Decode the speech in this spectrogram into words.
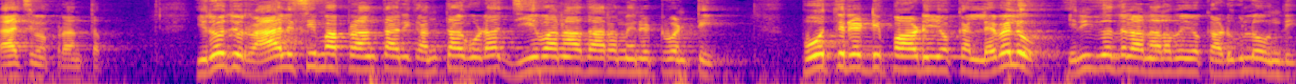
రాయలసీమ ప్రాంతం. ఈరోజు రాయలసీమ ప్రాంతానికి అంతా కూడా జీవనాధారమైనటువంటి పోతిరెడ్డిపాడు యొక్క లెవెలు ఎనిమిది వందల నలభై ఒక్క అడుగులో ఉంది.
